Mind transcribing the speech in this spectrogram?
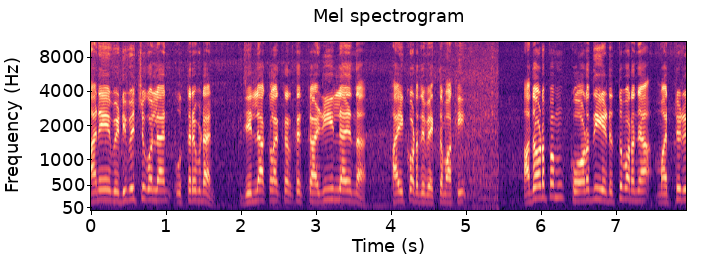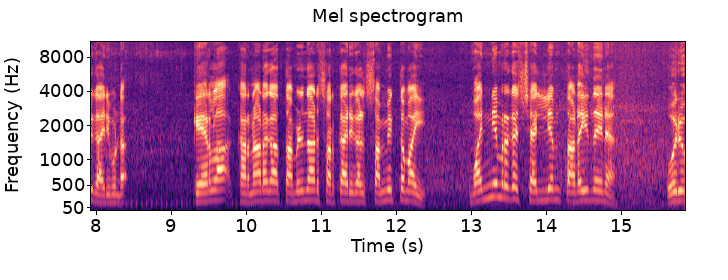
ആനയെ വെടിവെച്ചു കൊല്ലാൻ ഉത്തരവിടാൻ ജില്ലാ കളക്ടർക്ക് കഴിയില്ല എന്ന് ഹൈക്കോടതി വ്യക്തമാക്കി. അതോടൊപ്പം കോടതി എടുത്തു പറഞ്ഞ മറ്റൊരു കാര്യമുണ്ട്. കേരള കർണാടക തമിഴ്നാട് സർക്കാരുകൾ സംയുക്തമായി വന്യമൃഗ ശല്യം തടയുന്നതിന് ഒരു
